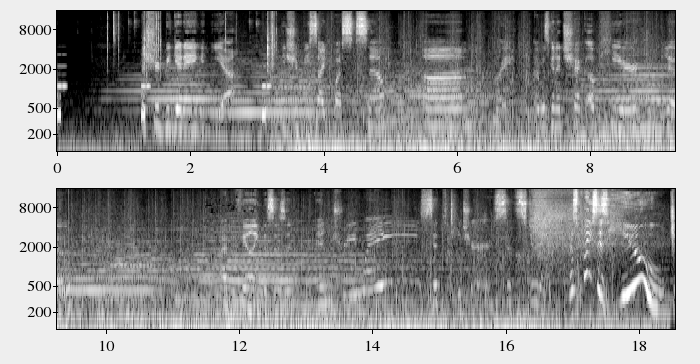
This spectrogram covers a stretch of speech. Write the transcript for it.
I should be getting yeah. These should be side quests now. Um, right. I was gonna check up here. Hello. I have a feeling this is an entryway. Sith teacher, Sith student. This place is huge.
